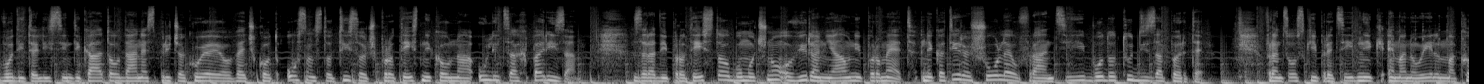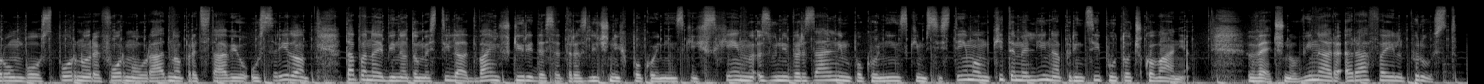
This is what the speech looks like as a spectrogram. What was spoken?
Voditelji sindikatov danes pričakujejo več kot 800 tisoč protestnikov na ulicah Pariza. Zaradi protestov bo močno oviran javni promet, nekatere šole v Franciji bodo tudi zaprte. Francoski predsednik Emmanuel Macron bo sporno reformo uradno predstavil v sredo, ta pa naj bi nadomestila 42 različnih pokojninskih schem z univerzalnim pokojninskim sistemom, ki temelji na principu točkovanja. Več novinar Rafael Proust.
